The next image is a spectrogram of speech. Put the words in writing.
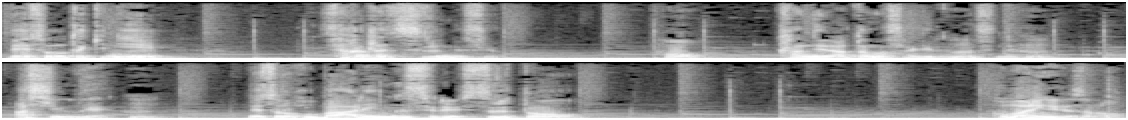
す。で、その時に逆立ちするんですよ。ほ完全に頭下げるうんですね。うん足上。うんで、そのホバーリングするすると、ホバーリングでその、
